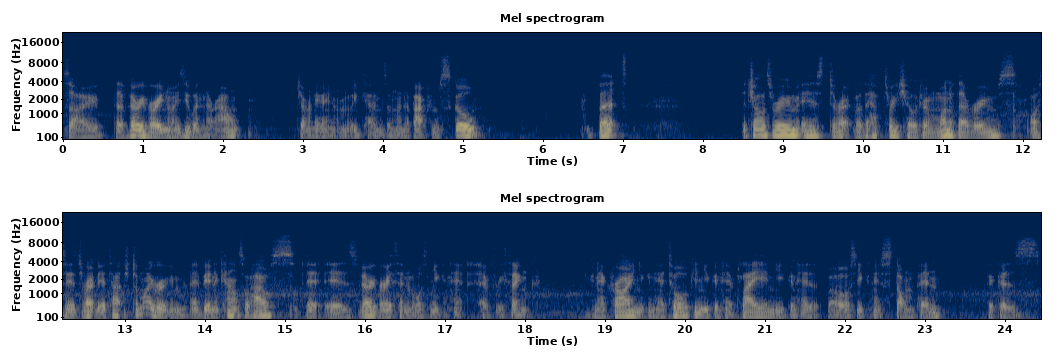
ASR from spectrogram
So they're very, very noisy when they're out, generally only on weekends and when they're back from school. But the child's room is direct. Well, they have three children. One of their rooms, obviously, is directly attached to my room. It being a council house, it is very, very thin walls, and you can hear everything. You can hear crying, you can hear talking, you can hear playing, you can hear. Well, also you can hear stomping, because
